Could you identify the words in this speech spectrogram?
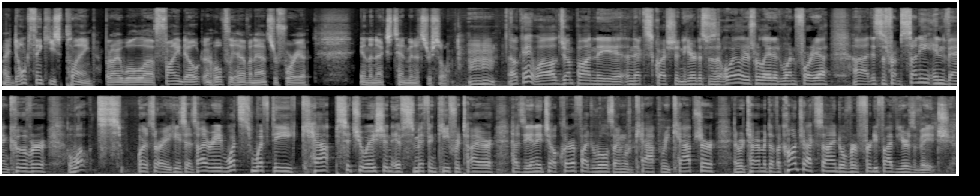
I don't think he's playing, but I will uh, find out and hopefully have an answer for you in the next 10 minutes or so. Mm-hmm. Okay, well, I'll jump on the next question here. This was an Oilers related one for you. Uh, this is from Sunny in Vancouver. What's, or sorry, he says, Hi, Reed. What's with the cap situation if Smith and Keith retire? Has the NHL clarified the rules on cap recapture and retirement of a contract signed over 35 years of age?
